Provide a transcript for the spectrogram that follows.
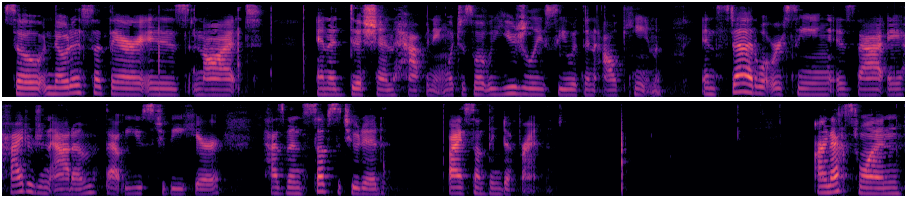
So notice that there is not an addition happening, which is what we usually see with an alkene. Instead, what we're seeing is that a hydrogen atom that used to be here has been substituted by something different. Our next one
